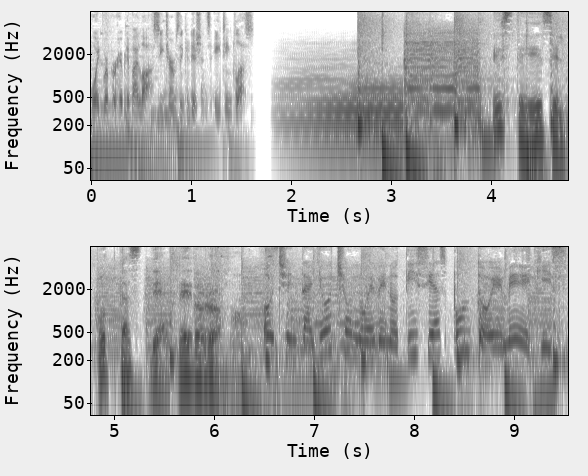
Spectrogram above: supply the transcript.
Void were prohibited by law. See terms and conditions. 18 plus. Este es el podcast de Alfredo Romo. 889noticias.mx.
